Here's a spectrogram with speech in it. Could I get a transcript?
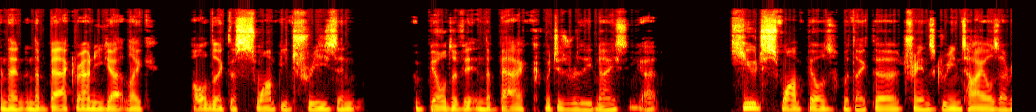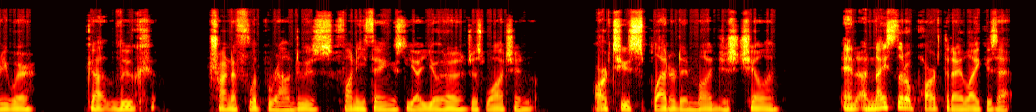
and then in the background you got like all the, like the swampy trees and build of it in the back, which is really nice. You got huge swamp build with like the trans green tiles everywhere. Got Luke trying to flip around to his funny things. You got Yoda just watching. R2 splattered in mud, just chilling. And a nice little part that I like is that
